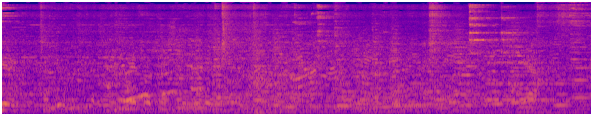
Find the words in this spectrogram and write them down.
here. Can you? Yeah.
